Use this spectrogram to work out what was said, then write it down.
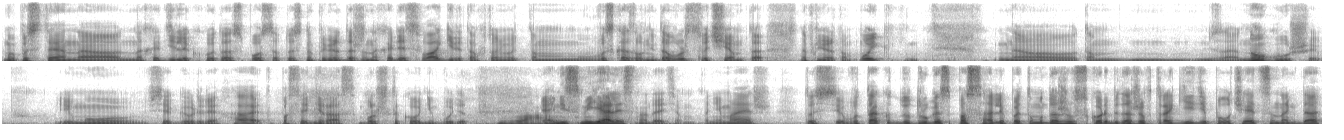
мы постоянно находили какой-то способ. То есть, например, даже находясь в лагере, там кто-нибудь там высказывал недовольство чем-то, например, там, ой, э, там, не знаю, ногу ушиб. Ему все говорили, а, это последний раз, больше такого не будет. Вау. И они смеялись над этим, понимаешь? То есть вот так вот друг друга спасали, поэтому даже в скорби, даже в трагедии, получается, иногда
